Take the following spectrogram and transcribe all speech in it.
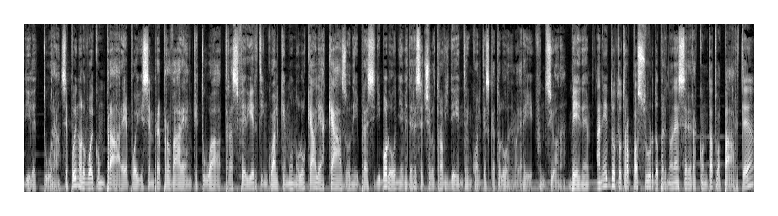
di lettura. Se poi non lo vuoi comprare puoi sempre provare anche tu a trasferirti in qualche monolocale a caso nei pressi di Bologna e vedere se ce lo trovi dentro in qualche scatolone, magari funziona. Bene, aneddoto troppo assurdo per non essere raccontato a parte,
